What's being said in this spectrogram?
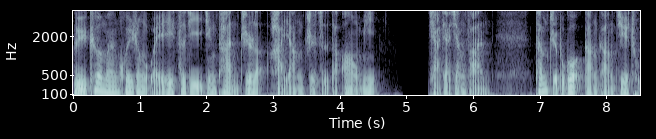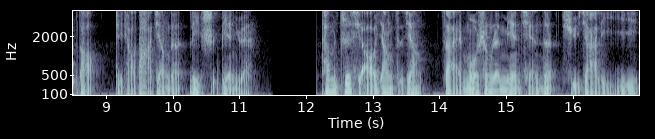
旅客们会认为自己已经探知了海洋之子的奥秘，恰恰相反，他们只不过刚刚接触到这条大江的历史边缘。他们知晓扬子江在陌生人面前的虚假礼仪，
